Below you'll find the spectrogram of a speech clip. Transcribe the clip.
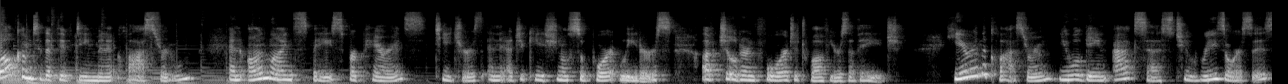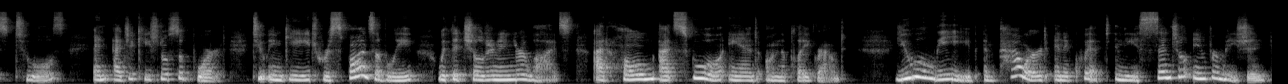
Welcome to the 15 Minute Classroom, an online space for parents, teachers, and educational support leaders of children 4 to 12 years of age. Here in the classroom, you will gain access to resources, tools, and educational support to engage responsibly with the children in your lives at home, at school, and on the playground. You will leave empowered and equipped in the essential information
